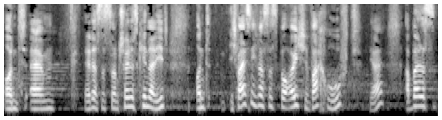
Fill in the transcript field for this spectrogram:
Und ähm, ja, das ist so ein schönes Kinderlied. Und ich weiß nicht, was das bei euch wachruft, ja, aber das,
